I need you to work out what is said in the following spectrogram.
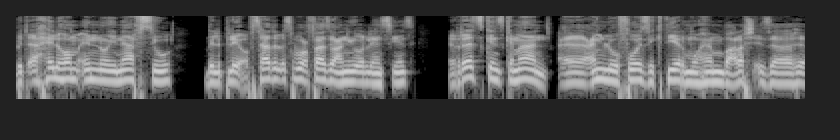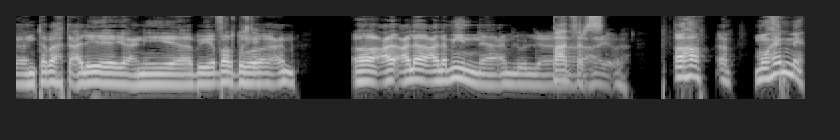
بتأهلهم إنه ينافسوا بال playoffs هذا الأسبوع فازوا على نيو اورلينز الريدسكنز كمان آه، عملوا فوز كتير مهم. بعرفش إذا انتبهت عليه يعني آه، برضه عم... آه على على مين عملوا البانثرز أها مهمة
